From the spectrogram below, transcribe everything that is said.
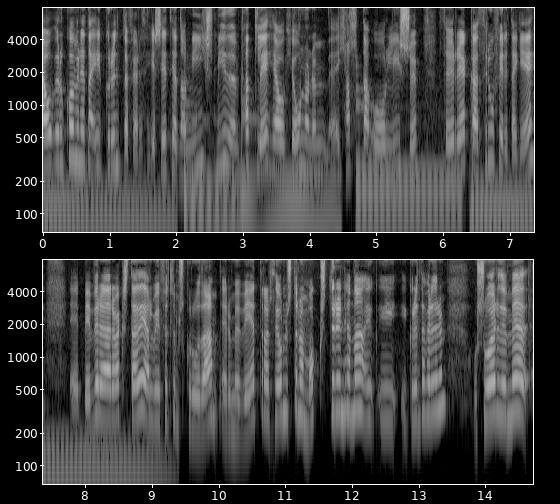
Já, við erum komin hérna í Grundafjörð. Ég siti hérna á nýsmíðum palli hjá hjónunum Hjalta og Lísu. Þau reka þrjú fyrirtæki, bifræðarvekstaði alveg í fullum skrúða, eru með vetrar þjónustuna, moksturinn hérna í, í, Grundafjörðinum og svo eru þau með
